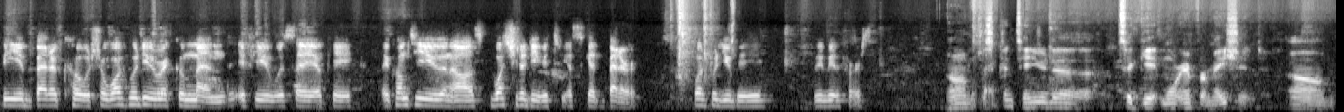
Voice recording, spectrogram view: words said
be a better coach, or what would you recommend if you would say, okay, they come to you and ask, "What should I do to just get better?" What would you be? Would be the first? Um, okay. just continue to to get more information. Um,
